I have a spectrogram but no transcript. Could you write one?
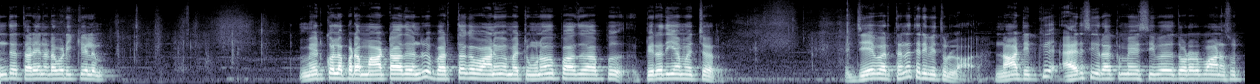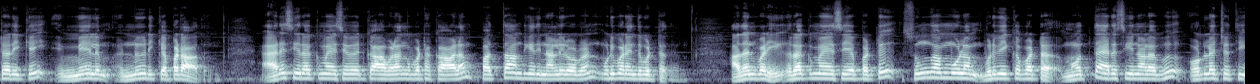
எந்த தடை நடவடிக்கைகளும் மேற்கொள்ளப்பட மாட்டாது என்று வர்த்தக வாணிப மற்றும் உணவு பாதுகாப்பு பிரதியமைச்சர் ஜெயவர்த்தன தெரிவித்துள்ளார். நாட்டிற்கு அரிசி இறக்குமதி செய்வது தொடர்பான சுற்றறிக்கை மேலும் நீடிக்கப்படாது. அரிசி இறக்குமதி செய்வதற்காக வழங்கப்பட்ட காலம் பத்தாம் தேதி நள்ளிரவுடன் முடிவடைந்து விட்டது அதன்படி இறக்குமதி செய்யப்பட்டு சுங்கம் மூலம் விடுவிக்கப்பட்ட மொத்த அரிசியின் அளவு ஒரு லட்சத்தி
